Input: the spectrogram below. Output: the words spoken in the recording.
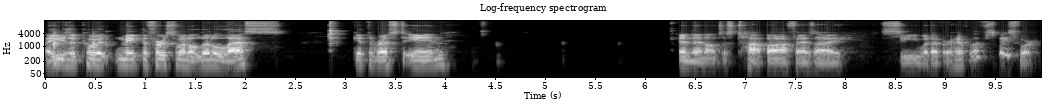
I usually put make the first one a little less get the rest in, and then I'll just top off as I see whatever I have left space for.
